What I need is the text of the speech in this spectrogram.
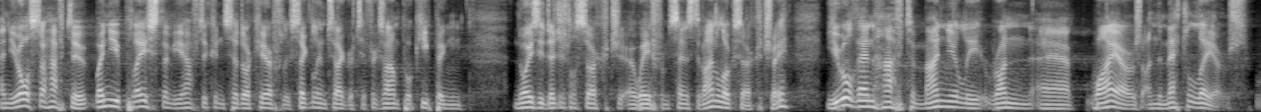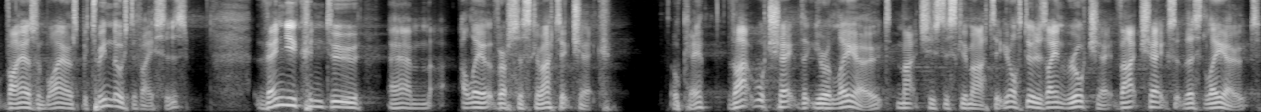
And you also have to, when you place them, you have to consider carefully signal integrity. For example, keeping noisy digital circuitry away from sensitive analog circuitry. You will then have to manually run uh, wires on the metal layers, wires and wires between those devices. Then you can do um, a layout versus schematic check. Okay, that will check that your layout matches the schematic. You also do a design rule check. That checks that this layout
